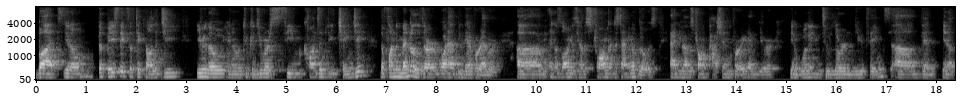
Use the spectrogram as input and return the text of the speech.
but you know, the basics of technology, even though you know to consumers seem constantly changing, the fundamentals are what have been there forever. Um, and as long as you have a strong understanding of those and you have a strong passion for it and you're you know willing to learn new things um, then you know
